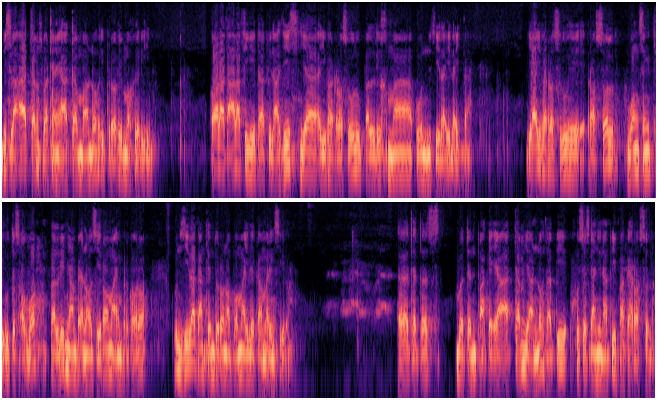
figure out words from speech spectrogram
Misla Adam sepadane Adam, Nuh, Ibrahim, wa khairihim. Qala ta'ala fi kitabil aziz ya ayyuhar rasulu balligh ma unzila ilaika. Ya ayyuhar rasul rasul wong sing diutus Allah bali nyampe no sira mak ing perkara unzila kan den turun apa ma ilaika maring sira. Eh dados Buatan pakai ya Adam ya Nuh tapi khusus kanji Nabi pakai Rasul.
